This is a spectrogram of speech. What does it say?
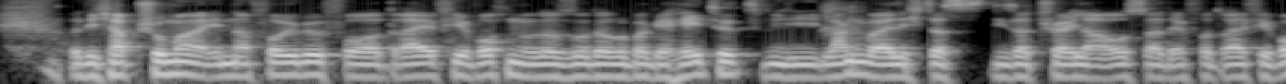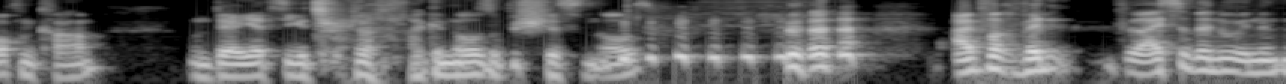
Und ich habe schon mal in einer Folge vor drei, vier Wochen oder so darüber gehatet, wie langweilig das, dieser Trailer aussah, der vor drei, vier Wochen kam. Und der jetzige Trailer sah genauso beschissen aus. einfach, wenn, weißt du, wenn du, in den,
